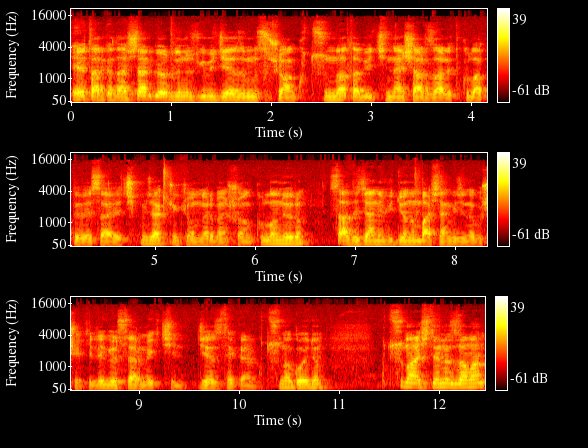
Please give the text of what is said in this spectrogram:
Evet arkadaşlar gördüğünüz gibi cihazımız şu an kutusunda. Tabii içinden şarj aleti, kulaklığı vesaire çıkmayacak. Çünkü onları ben şu an kullanıyorum. Sadece hani videonun başlangıcında bu şekilde göstermek için cihazı tekrar kutusuna koydum. Kutusunu açtığınız zaman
